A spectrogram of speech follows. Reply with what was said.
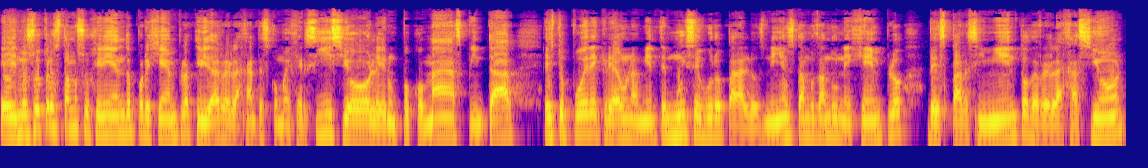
Eh, nosotros estamos sugiriendo, por ejemplo, actividades relajantes como ejercicio, leer un poco más, pintar. Esto puede crear un ambiente muy seguro para los niños. Estamos dando un ejemplo de esparcimiento, de relajación,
